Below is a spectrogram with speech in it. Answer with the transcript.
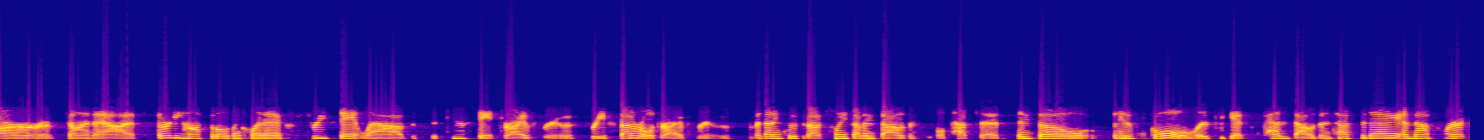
are done at 30 hospitals and clinics, three state labs, two state drive-throughs, three federal drive-throughs, and that includes about 27,000 people tested. And so his goal is to get 10,000 tests a day, and that's where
